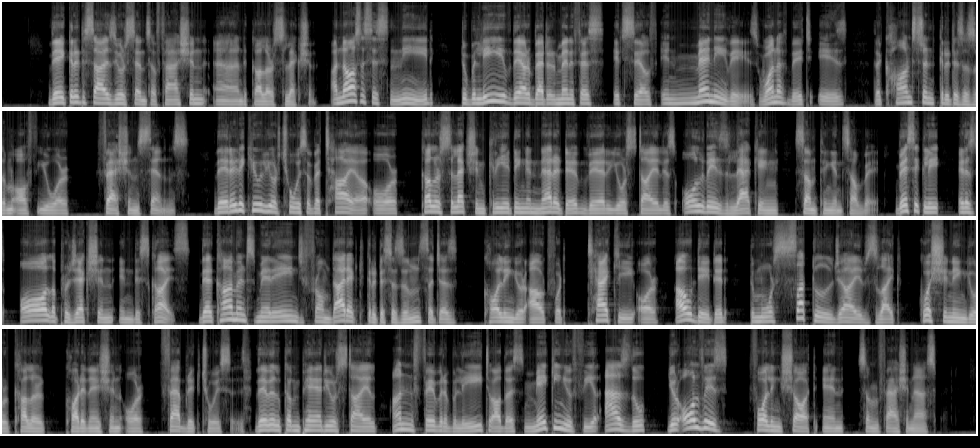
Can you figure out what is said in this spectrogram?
They criticize your sense of fashion and color selection. A narcissist's need to believe they are better manifests itself in many ways, one of which is the constant criticism of your fashion sense. They ridicule your choice of attire or color selection, creating a narrative where your style is always lacking something in some way. Basically, it is all a projection in disguise. Their comments may range from direct criticisms, such as calling your outfit tacky or outdated, to more subtle jibes like questioning your color coordination or fabric choices. They will compare your style unfavorably to others, making you feel as though you're always falling short in some fashion aspect.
